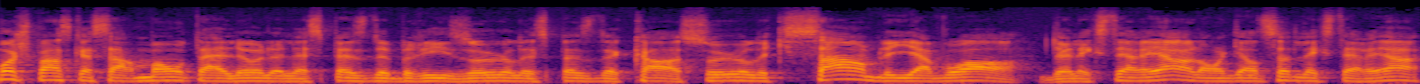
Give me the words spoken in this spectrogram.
moi, je pense que ça remonte à là, l'espèce de brisure, l'espèce de cassure qui semble y avoir de l'extérieur. On regarde ça de l'extérieur.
